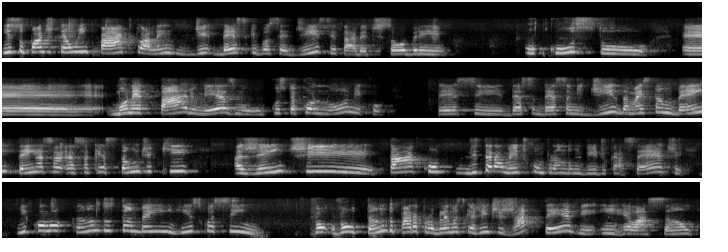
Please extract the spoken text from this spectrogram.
isso pode ter um impacto, além de, desse que você disse, Tabet, sobre o custo é, monetário mesmo, o custo econômico desse, dessa, dessa medida, mas também tem essa, essa questão de que a gente está literalmente comprando um videocassete e colocando também em risco, assim, voltando para problemas que a gente já teve em relação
